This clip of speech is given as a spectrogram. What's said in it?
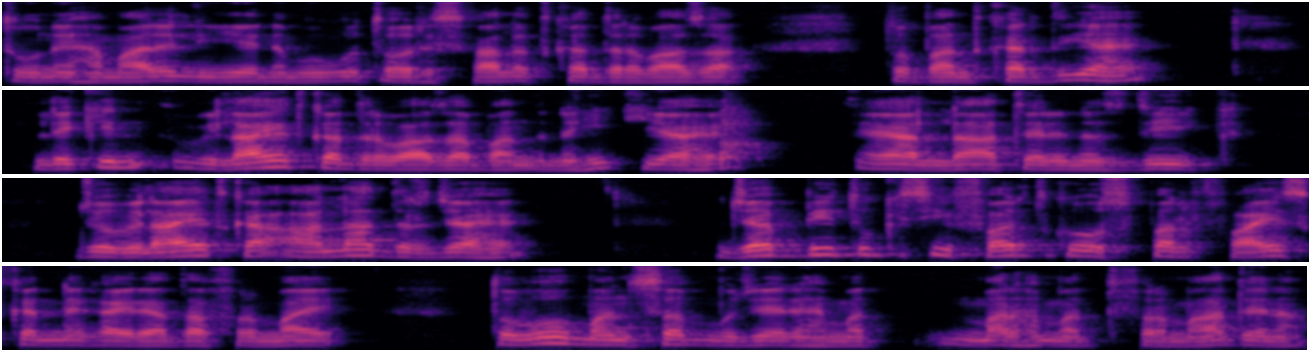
तूने हमारे लिए नबूत और रसालत का दरवाज़ा तो बंद कर दिया है। लेकिन विलायत का दरवाज़ा बंद नहीं किया है। ए अल्लाह, तेरे नज़दीक, जो विलायत का आला दर्जा है, जब भी तू किसी फ़र्द को उस पर फाइज करने का इरादा फरमाए तो वो मनसब मुझे रहमत, मरहमत फरमा देना।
